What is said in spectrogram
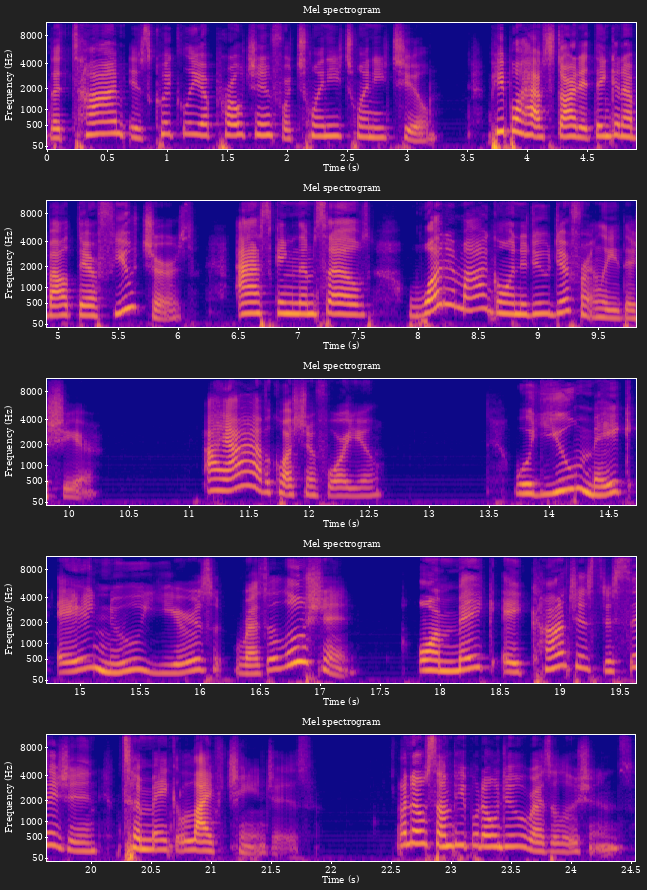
The time is quickly approaching for 2022. People have started thinking about their futures asking themselves, what am I going to do differently this year? I, I have a question for you. Will you make a New Year's resolution or make a conscious decision to make life changes? I know some people don't do resolutions.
